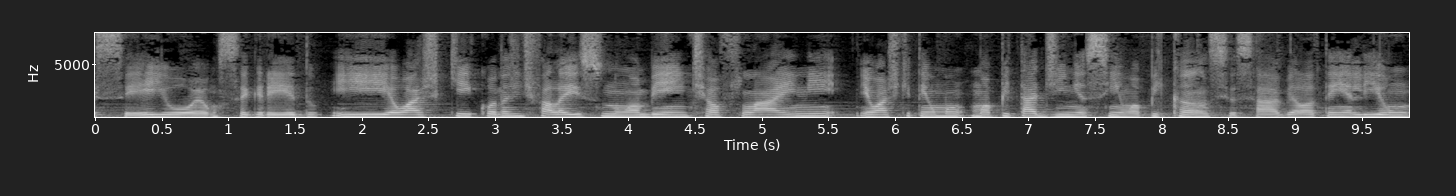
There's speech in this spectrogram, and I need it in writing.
receio, ou é um segredo. E eu acho que quando a gente fala isso num ambiente offline, eu acho que tem uma, uma pitadinha, assim, uma picância, sabe? Ela tem ali um,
